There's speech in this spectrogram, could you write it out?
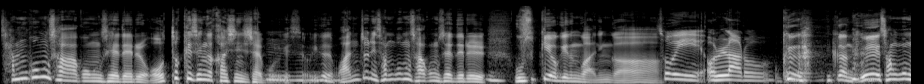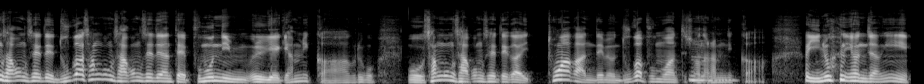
3040 세대를 어떻게 생각하시는지 잘 모르겠어요. 음. 이거 완전히 3040 세대를 음. 우습게 여기는 거 아닌가? 소위 얼라로 그, 그러니까 왜 3040 세대 누가 3040 세대한테 부모님을 얘기합니까? 그리고 뭐 3040 세대가 통화가 안 되면 누가 부모한테 전화를 음. 합니까? 그러니까 이노환 위원장이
